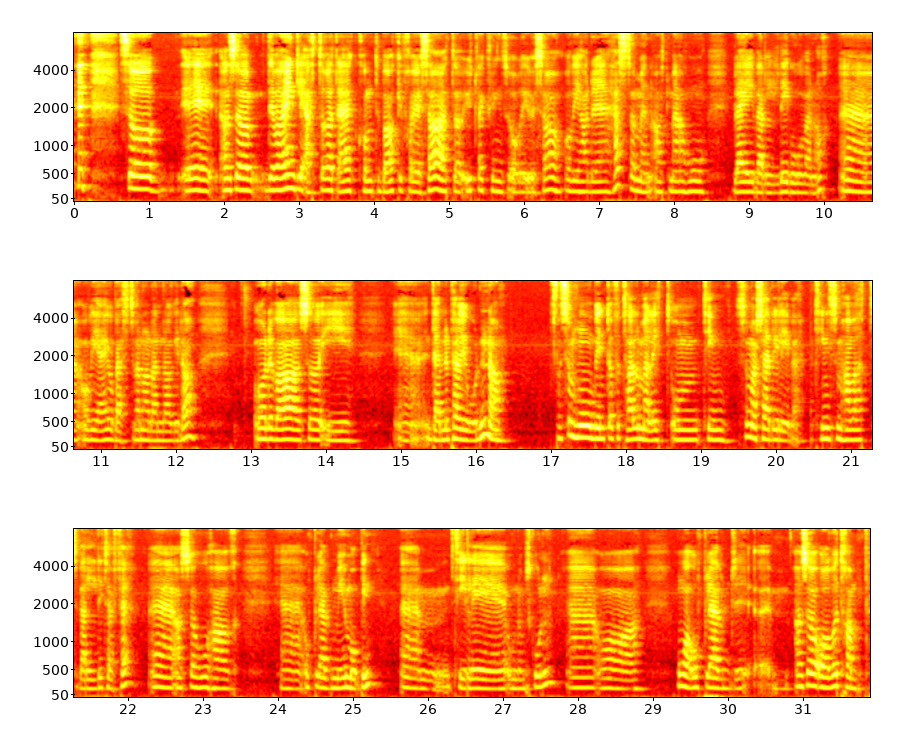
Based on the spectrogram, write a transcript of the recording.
så eh, altså Det var egentlig etter at jeg kom tilbake fra USA etter utvekslingsåret i USA, og vi hadde hesten min, at vi og hun ble veldig gode venner. Eh, og vi er jo bestevenner den dag i dag. Og det var altså i eh, denne perioden, da, som hun begynte å fortelle meg litt om ting som har skjedd i livet. Ting som har vært veldig tøffe. Eh, altså, hun har eh, opplevd mye mobbing tidlig i ungdomsskolen. Eh, og hun har opplevd eh, altså overtramp.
